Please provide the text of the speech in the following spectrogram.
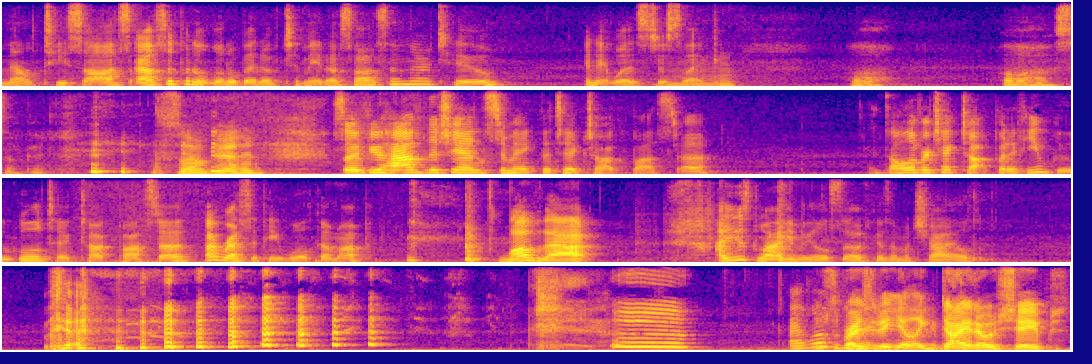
melty sauce. I also put a little bit of tomato sauce in there too. And it was just like, mm. oh, oh, so good. So good. so if you have the chance to make the TikTok pasta, it's all over TikTok. But if you Google TikTok pasta, a recipe will come up. Love that. I used wagon wheels though because I'm a child. Uh, I love I'm surprised you didn't get like dino shaped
